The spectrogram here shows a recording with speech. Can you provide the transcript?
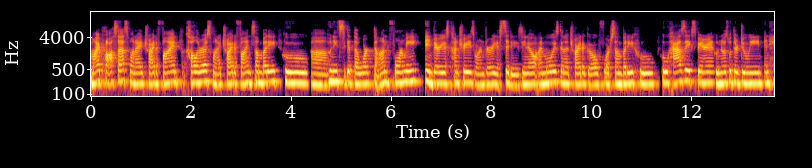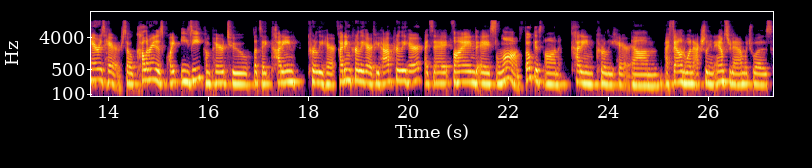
my process when I try to find find a colorist, when I try to find somebody who uh, who needs to get the work done for me in various countries or in various cities, you know, I'm always going to try to go for somebody who who has the experience, who knows what they're doing. And hair is hair, so coloring is quite easy compared to let's say cutting curly hair. Cutting curly hair. If you have curly hair, I'd say find a salon focused on cutting curly hair. Um, I found one actually in Amsterdam, which was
